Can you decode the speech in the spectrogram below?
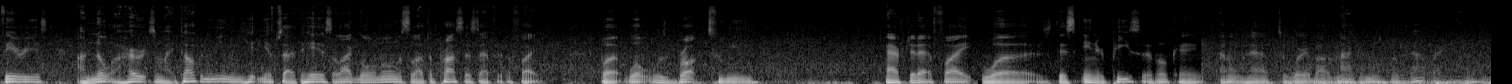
furious. I know I hurt. Somebody talking to me when you hit me upside the head. It's a lot going on. It's a lot to process after the fight. But what was brought to me after that fight was this inner peace of okay, I don't have to worry about knocking motherfuckers out right now.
